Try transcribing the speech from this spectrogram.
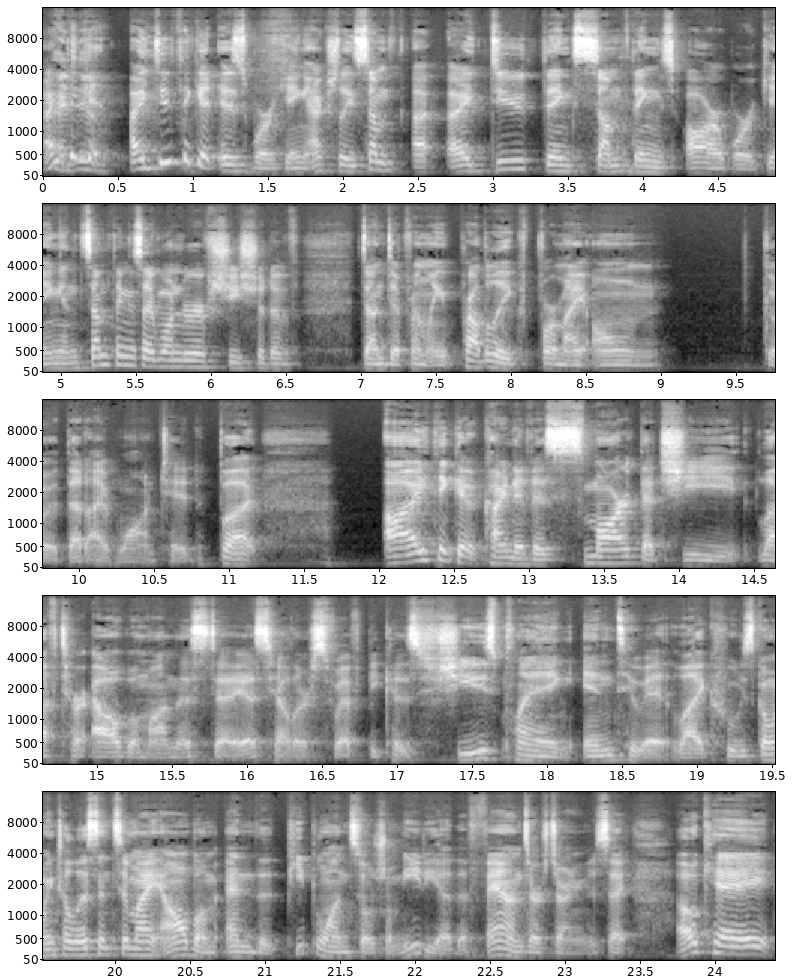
Mm-hmm. I, think do. it, I do think it is working. Actually, some I, I do think some things are working, and some things I wonder if she should have done differently. Probably for my own good that I wanted, but I think it kind of is smart that she left her album on this day as Taylor Swift because she's playing into it like who's going to listen to my album and the people on social media, the fans are starting to say, "Okay,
